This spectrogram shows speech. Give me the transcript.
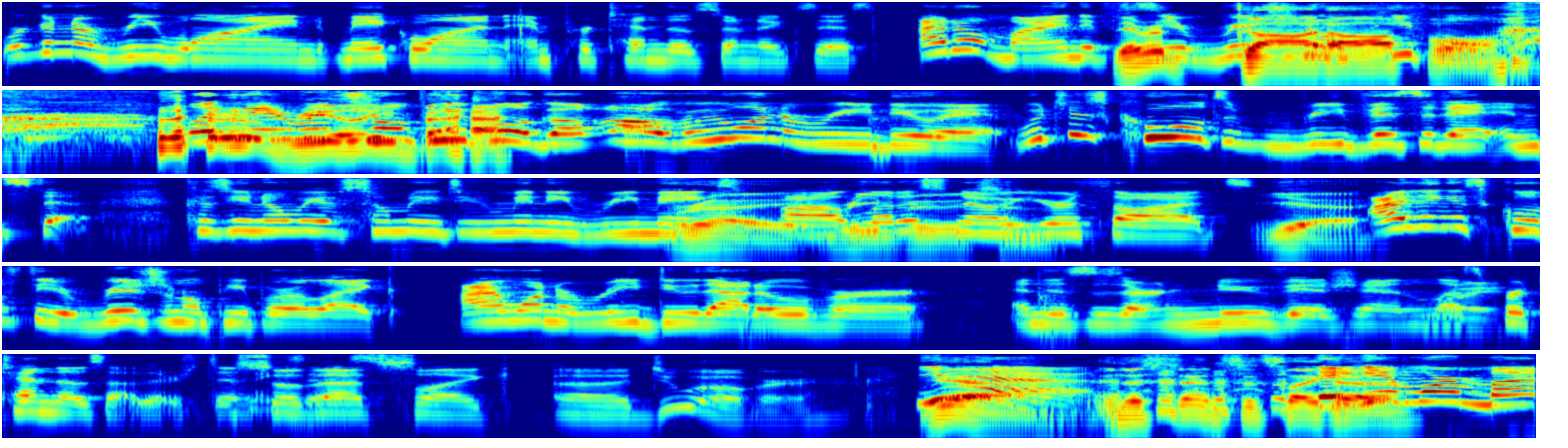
we're going to rewind, make one, and pretend those don't exist? I don't mind if they were the original god awful. people. Like the original really people go, oh, we want to redo it, which is cool to revisit it instead. Because you know we have so many too many remakes. Right, uh, let us know and- your thoughts. Yeah. I think it's cool if the original people are like, I want to redo that over, and this is our new vision. Let's Right. pretend those others didn't exist. So exist. that's like a do-over. Yeah. In a sense, it's like they a, get more money.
